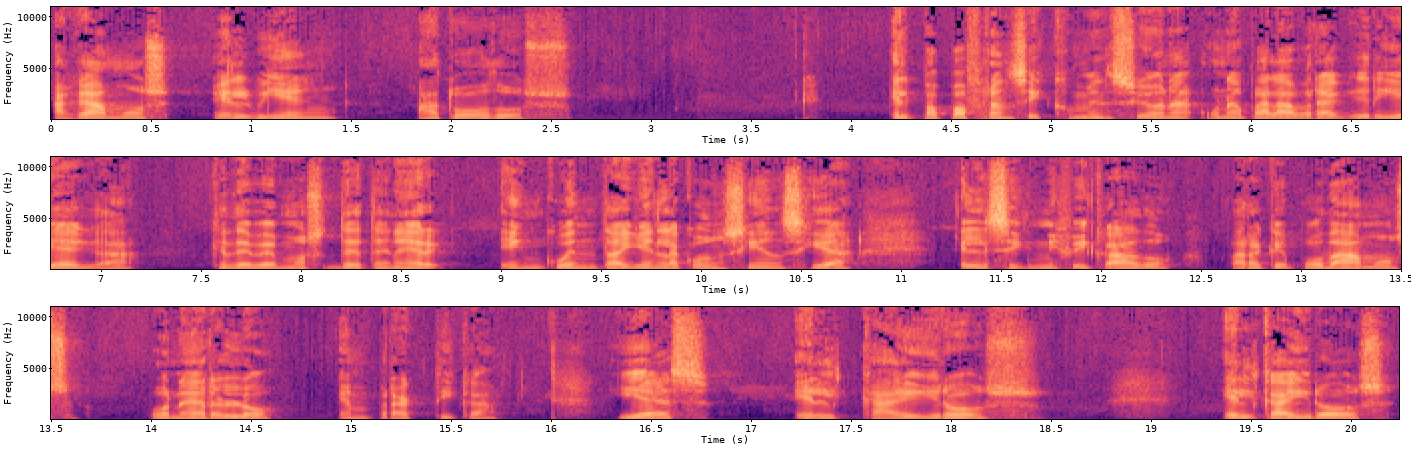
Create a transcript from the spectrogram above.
hagamos el bien a todos. El Papa Francisco menciona una palabra griega que debemos de tener en cuenta y en la conciencia el significado para que podamos ponerlo en práctica. Y es el kairos. El kairos,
